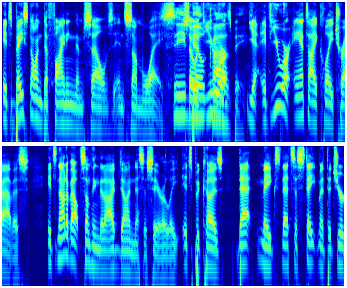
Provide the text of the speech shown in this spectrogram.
it's based on defining themselves in some way. See so Bill if you are- Cosby. yeah, if you are anti Clay Travis, it's not about something that I've done necessarily. It's because that makes that's a statement that you're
